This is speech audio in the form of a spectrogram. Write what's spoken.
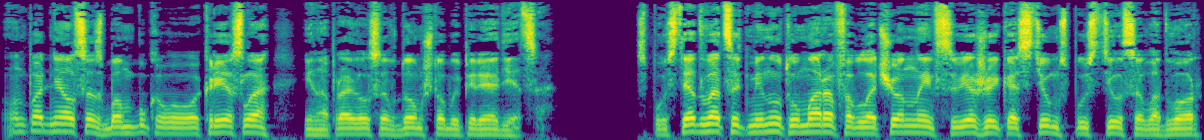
Он поднялся с бамбукового кресла и направился в дом, чтобы переодеться. Спустя двадцать минут Умаров, облаченный в свежий костюм, спустился во двор.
